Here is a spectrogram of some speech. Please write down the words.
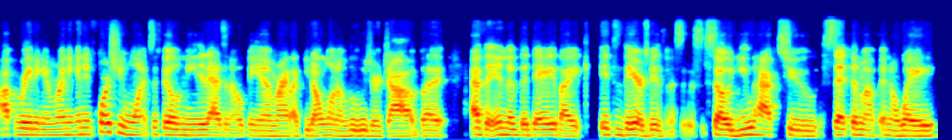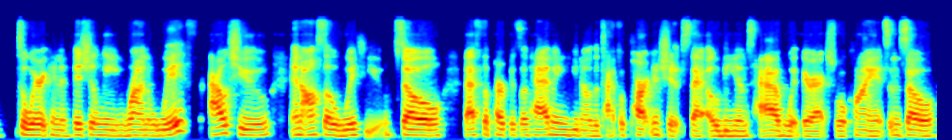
operating and running, and of course you want to feel needed as an OBM, right? Like you don't want to lose your job, but at the end of the day, like it's their businesses. So you have to set them up in a way to where it can efficiently run without you and also with you. So that's the purpose of having you know the type of partnerships that obms have with their actual clients. And so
